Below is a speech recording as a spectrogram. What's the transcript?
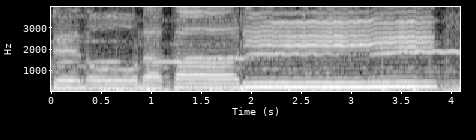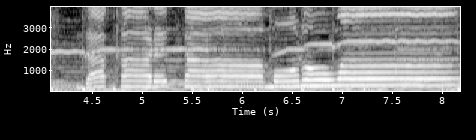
手の中に抱かれたものは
